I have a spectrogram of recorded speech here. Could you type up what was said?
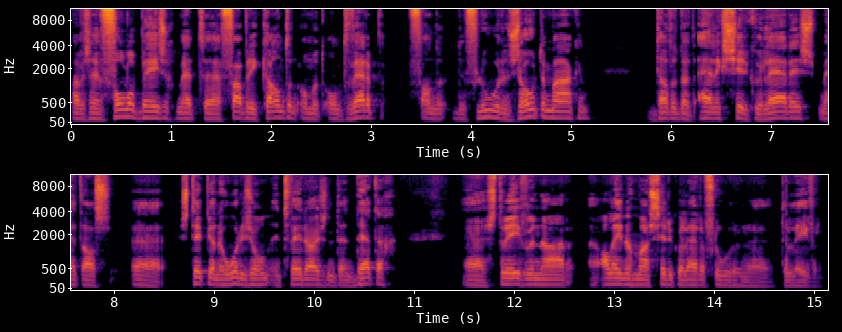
Maar we zijn volop bezig met fabrikanten om het ontwerp van de, de vloeren zo te maken dat het uiteindelijk circulair is, met als uh, stipje aan de horizon in 2030 uh, streven we naar uh, alleen nog maar circulaire vloeren te leveren.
